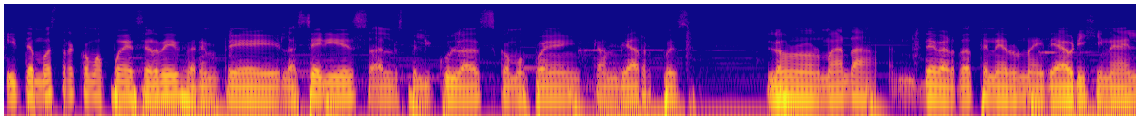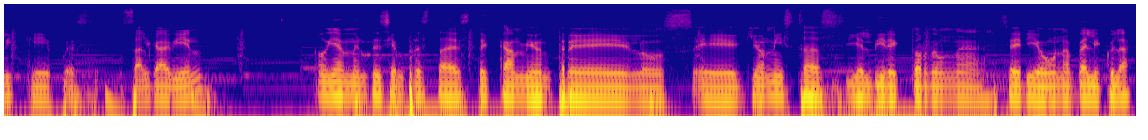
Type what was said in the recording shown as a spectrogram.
y te muestra cómo puede ser de diferente las series a las películas, cómo pueden cambiar pues lo normal a de verdad tener una idea original y que pues salga bien obviamente siempre está este cambio entre los eh, guionistas y el director de una serie o una película.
